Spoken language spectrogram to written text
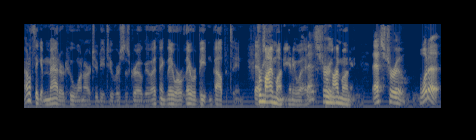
I don't think it mattered who won R2D2 versus Grogu. I think they were they were beating Palpatine that's for my money anyway. That's true. For my money. That's true. What a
